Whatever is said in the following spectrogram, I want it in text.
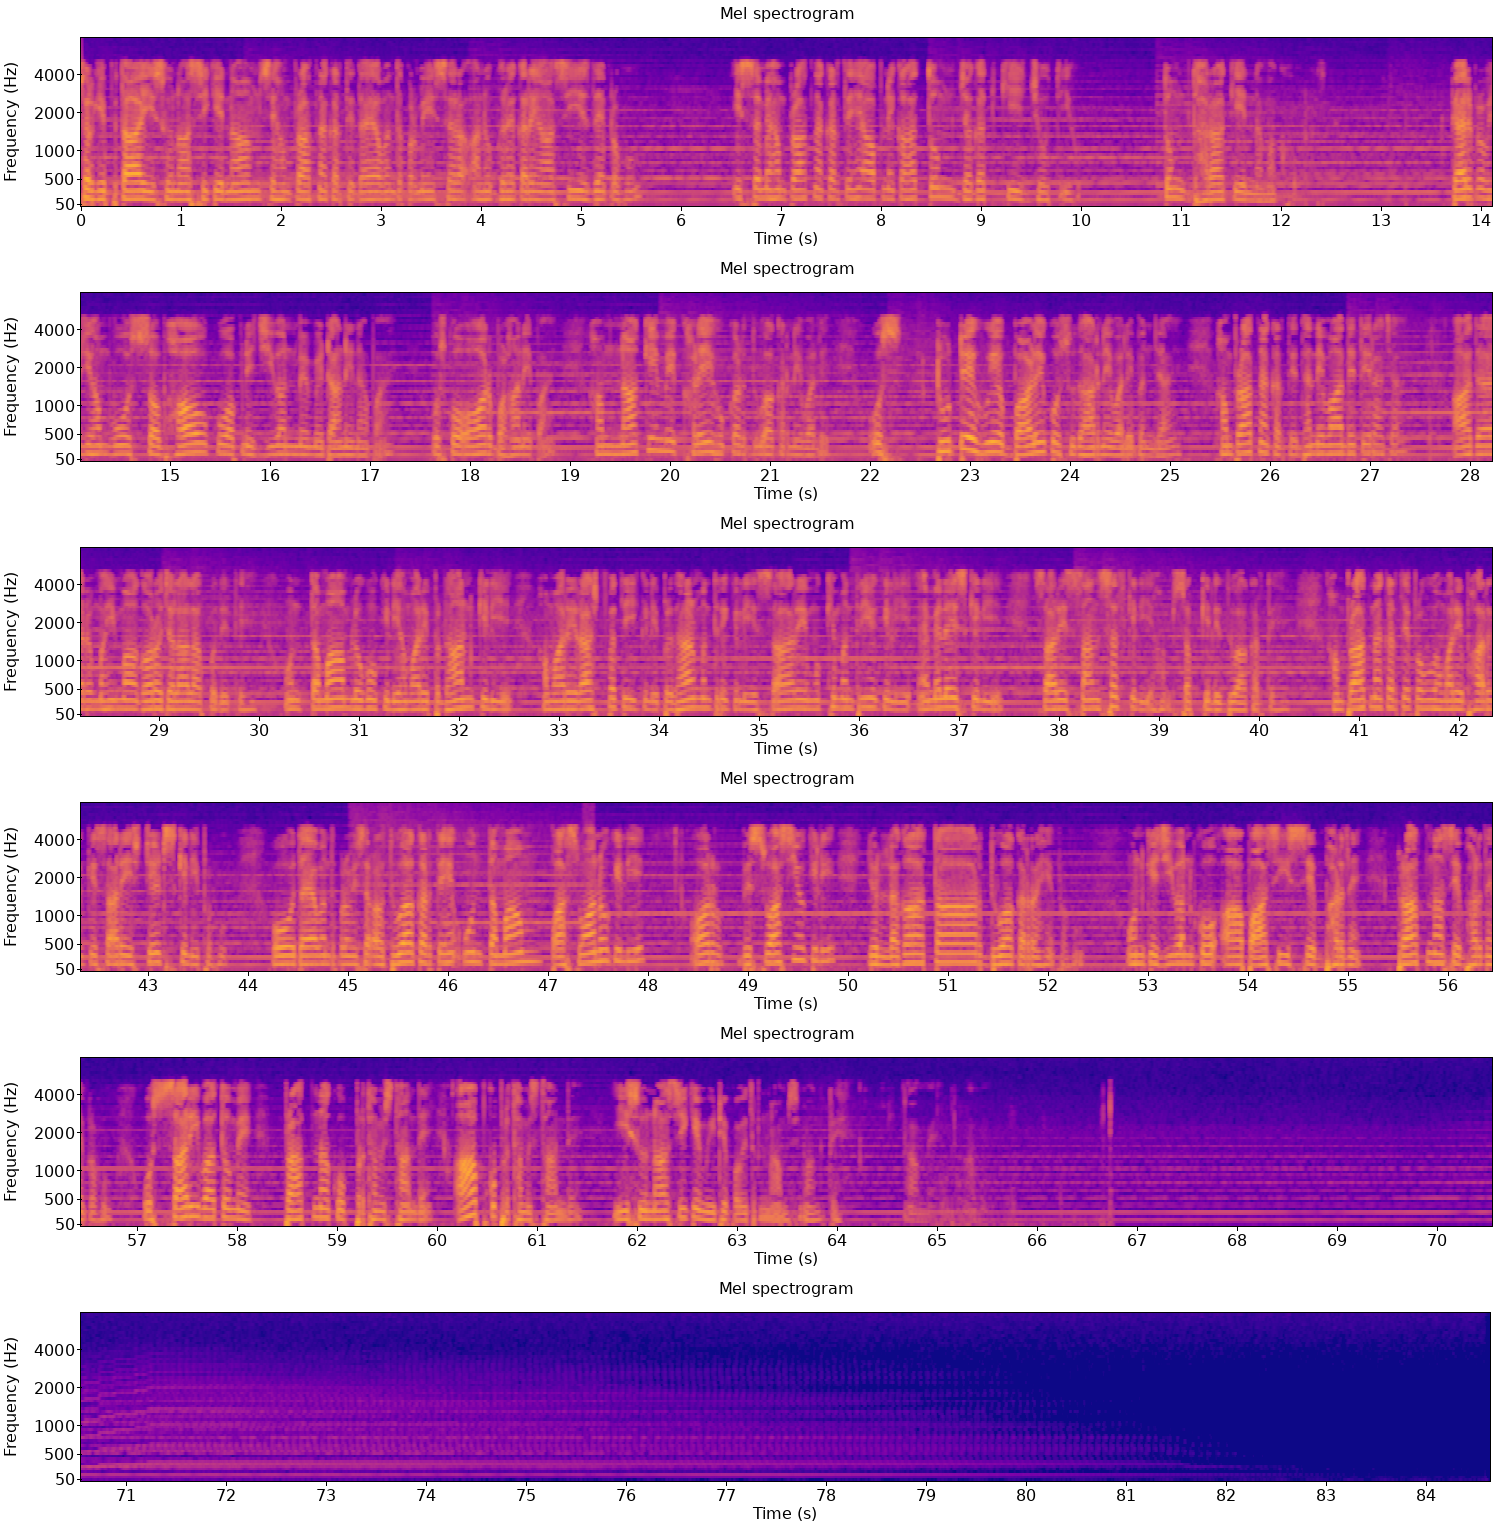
स्वर्गीय पिता, यीशु नासी के नाम से हम प्रार्थना करते, दयावंत परमेश्वर, अनुग्रह करें, आशीष दें प्रभु। इस समय हम प्रार्थना करते हैं, आपने कहा, तुम जगत की ज्योति हो, तुम धरा के नमक हो। प्यारे प्रभु जी, हम वो स्वभाव को अपने जीवन में मिटाने ना पाए, उसको और बढ़ाने पाए। हम नाके में खड़े होकर दुआ करने वाले, उस टूटे हुए बाड़े को सुधारने वाले बन जाएँ। हम प्रार्थना करते धन्यवाद देते राजा। आदर, महिमा, गौरव, जलाल आपको देते हैं। उन तमाम लोगों के लिए, हमारे प्रधान के लिए, हमारे राष्ट्रपति के लिए, प्रधानमंत्री के लिए, सारे मुख्यमंत्रियों के लिए एमएलए के लिए, सारे सांसद के लिए हम सबके लिए दुआ करते हैं। हम प्रार्थना करते प्रभु, हमारे भारत के सारे स्टेट्स के लिए, प्रभु। ओ, दयावंत परमेश्वर, और दुआ करते हैं उन तमाम पासवानों के लिए और विश्वासियों के लिए जो लगातार दुआ कर रहे हैं प्रभु, उनके जीवन को आप आशीष से भर दें, प्रार्थना से भर दें प्रभु। वो सारी बातों में प्रार्थना को प्रथम स्थान दें, आपको प्रथम स्थान दें। यीशु नासरी के मीठे पवित्र नाम से मांगते हैं।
